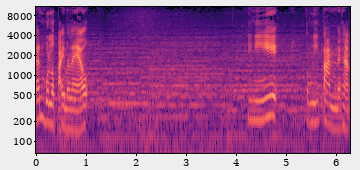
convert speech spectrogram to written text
ด้านบนเราไปมาแล้ว ทีนี้ตรงนี้ตันนะครับ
